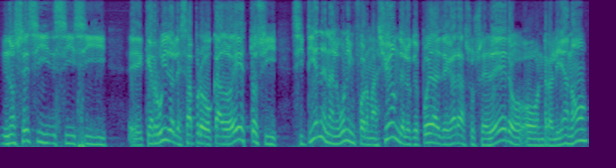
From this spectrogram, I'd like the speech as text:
no sé si, si, si eh, qué ruido les ha provocado esto, si, si tienen alguna información de lo que pueda llegar a suceder o, en realidad no.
